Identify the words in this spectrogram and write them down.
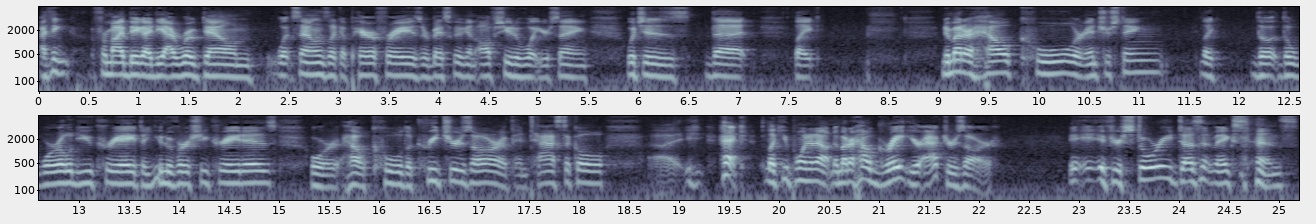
I think for my big idea, I wrote down what sounds like a paraphrase or basically an offshoot of what you're saying, which is that like no matter how cool or interesting like the the world you create, the universe you create is, or how cool the creatures are, and fantastical. Uh, heck, like you pointed out, no matter how great your actors are, if your story doesn't make sense,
